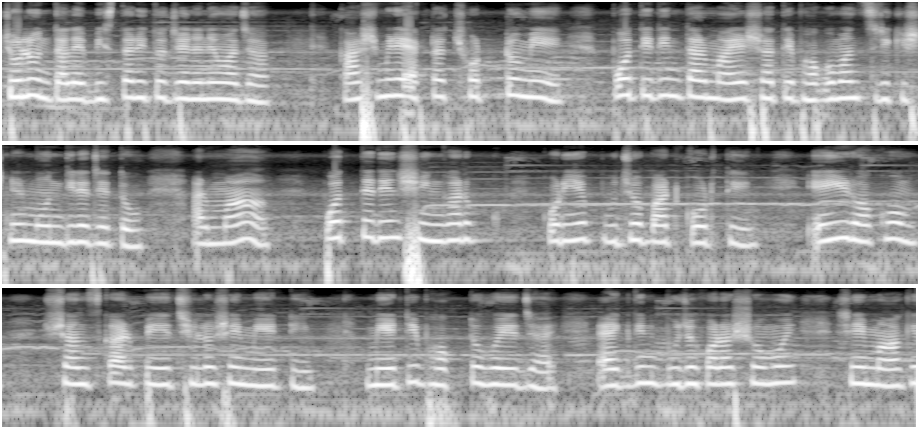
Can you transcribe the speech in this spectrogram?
চলুন তাহলে বিস্তারিত জেনে নেওয়া যাক। কাশ্মীরে একটা ছোট্ট মেয়ে প্রতিদিন তার মায়ের সাথে ভগবান শ্রীকৃষ্ণের মন্দিরে যেত আর মা প্রত্যেকদিন সিঙ্গার করিয়ে পুজো পাঠ করতেন। এই রকম সংস্কার পেয়েছিল সেই মেয়েটি। মেয়েটি ভক্ত হয়ে যায়। একদিন পুজো করার সময় সেই মাকে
